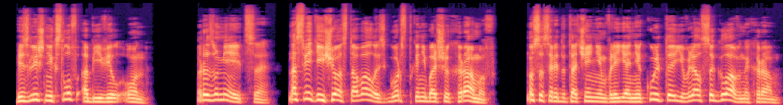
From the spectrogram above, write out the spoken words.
– без лишних слов объявил он. Разумеется, на свете еще оставалась горстка небольших храмов, но сосредоточением влияния культа являлся главный храм.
